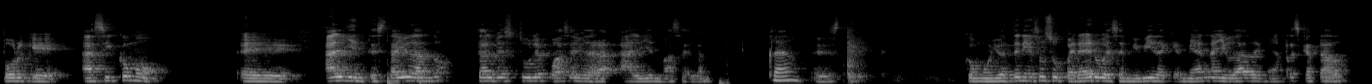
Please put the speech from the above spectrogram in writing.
porque así como eh, alguien te está ayudando, tal vez tú le puedas ayudar a alguien más adelante. Claro. Este, como yo he tenido esos superhéroes en mi vida que me han ayudado y me han rescatado,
